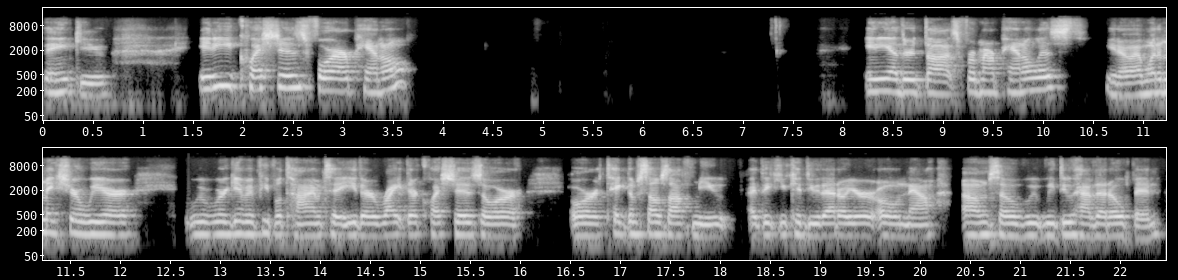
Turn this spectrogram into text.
Thank you. Any questions for our panel? Any other thoughts from our panelists? You know, I want to make sure we are we're giving people time to either write their questions or or take themselves off mute. I think you can do that on your own now. Um, so we, we do have that open.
